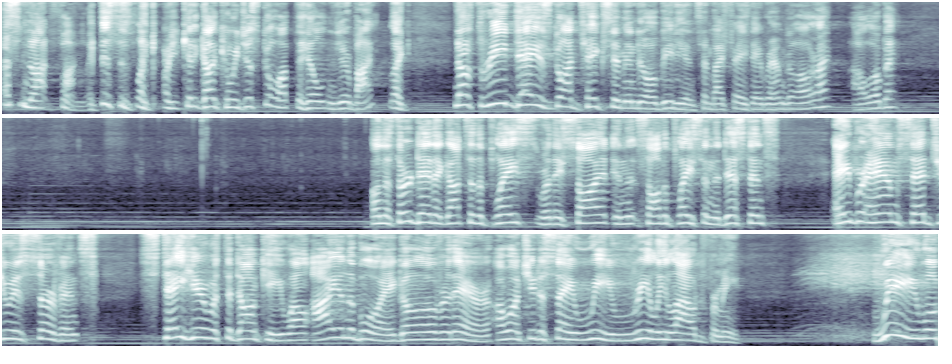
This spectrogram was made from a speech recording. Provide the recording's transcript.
That's not fun. Like, this is like, are you kidding? God, can we just go up the hill nearby? Like, now, three days, God takes him into obedience, and by faith, Abraham goes, All right, I'll obey. On the third day, they got to the place where they saw it and saw the place in the distance. Abraham said to his servants, Stay here with the donkey while I and the boy go over there. I want you to say we really loud for me. We, we will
